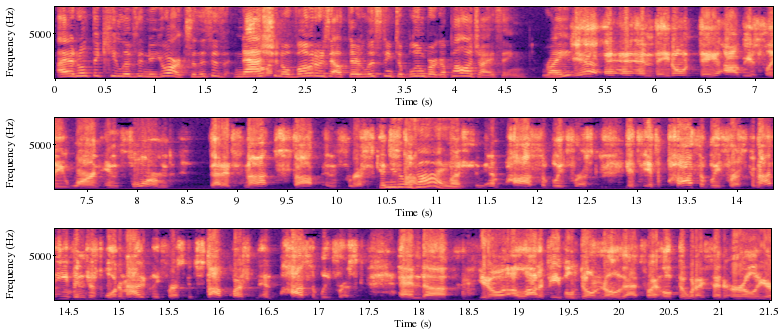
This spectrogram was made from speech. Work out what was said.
I don't think he lives in New York, so this is national voters out there listening to Bloomberg apologizing, right? Yeah, and, and they don't. They obviously weren't informed that it's not stop and frisk. It's stop and question and possibly frisk. It's it's possibly frisk, not even just automatically frisk. It's stop, question, and possibly frisk. And uh, you know, a lot of people don't know that. So I hope that what I said earlier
